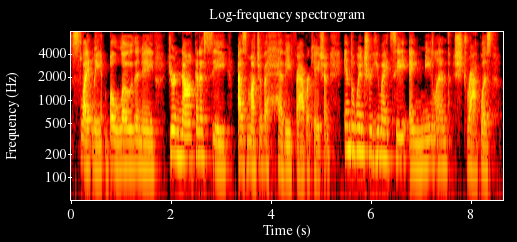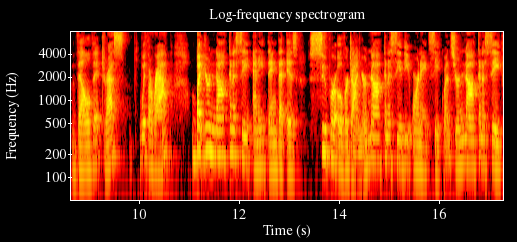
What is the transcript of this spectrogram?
slightly below the knee. You're not gonna see as much of a heavy fabrication. In the winter, you might see a knee length strapless velvet dress with a wrap, but you're not gonna see anything that is super overdone. You're not gonna see the ornate sequence. You're not gonna see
